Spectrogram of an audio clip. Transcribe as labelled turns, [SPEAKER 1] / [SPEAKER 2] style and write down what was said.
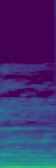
[SPEAKER 1] 사랑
